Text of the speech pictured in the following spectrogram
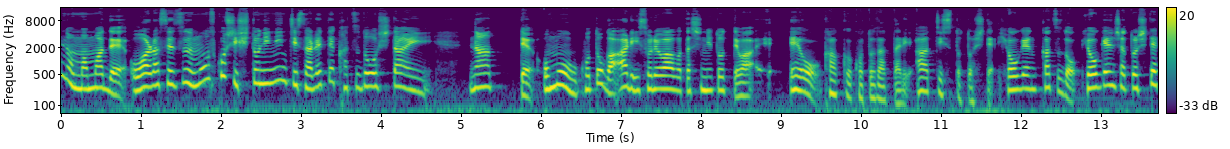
味のままで終わらせず、もう少し人に認知されて活動したいなって思うことがあり、それは私にとっては絵を描くことだったり、アーティストとして表現活動、表現者として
